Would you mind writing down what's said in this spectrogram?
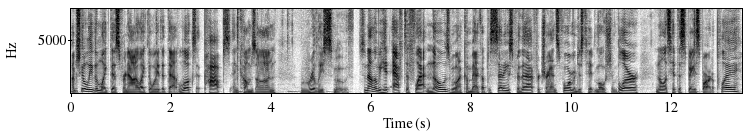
I'm just going to leave them like this for now. I like the way that that looks. It pops and comes on really smooth. So now that we hit F to flatten those, we want to come back up to settings for that, for transform, and just hit motion blur. And then let's hit the space bar to play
